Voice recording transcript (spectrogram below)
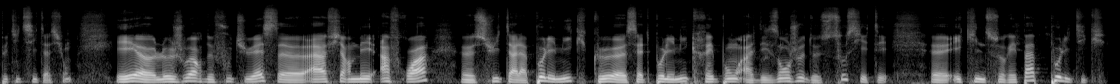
petite citation, et le joueur de foot US a affirmé à froid, suite à la polémique, que cette polémique répond à des enjeux de société et qui ne seraient pas politiques.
